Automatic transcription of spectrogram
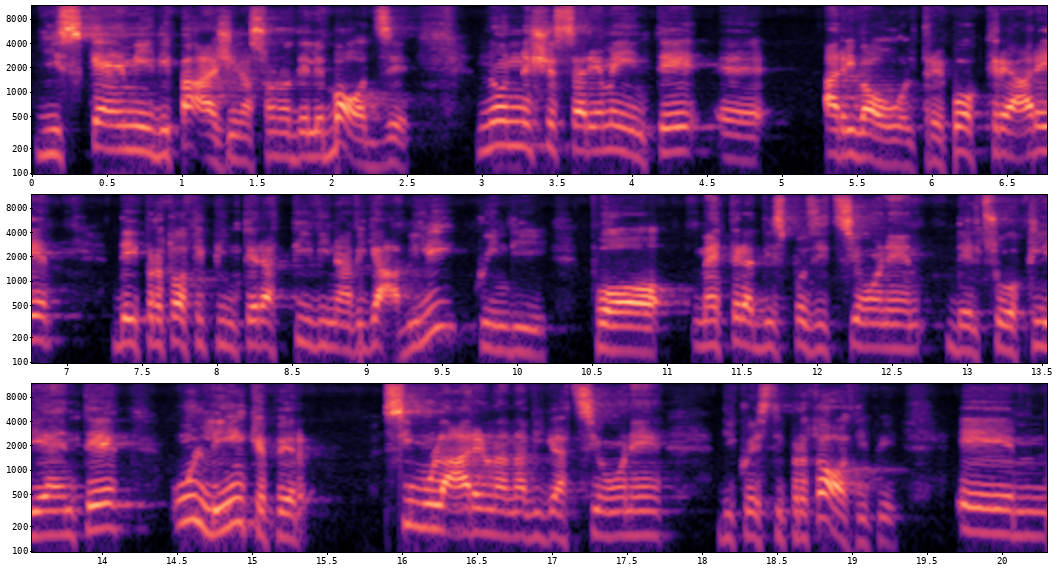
gli schemi di pagina, sono delle bozze. Non necessariamente eh, arriva oltre, può creare dei prototipi interattivi navigabili, quindi può mettere a disposizione del suo cliente un link per simulare una navigazione di questi prototipi. E mm,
